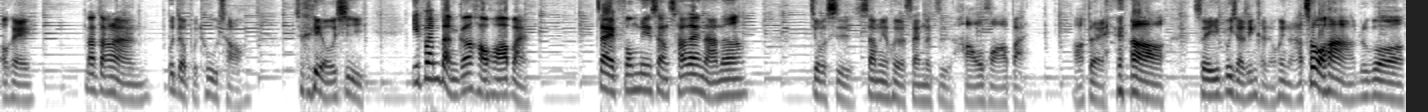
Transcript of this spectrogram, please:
OK，那当然不得不吐槽，这个游戏一般版跟豪华版在封面上差在哪呢？就是上面会有三个字“豪华版”。啊，对，哈，所以一不小心可能会拿错哈。如果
